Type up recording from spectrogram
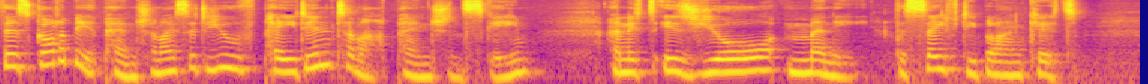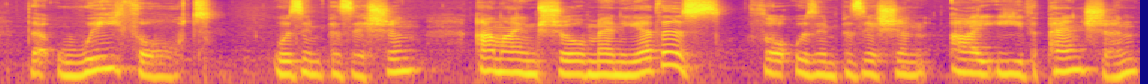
There's got to be a pension. I said, You've paid into that pension scheme, and it is your money, the safety blanket that we thought was in position, and I'm sure many others thought was in position, i.e., the pension,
